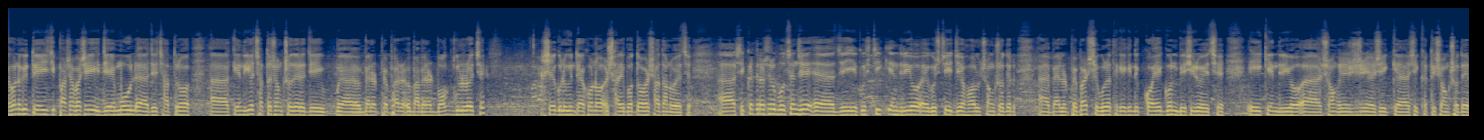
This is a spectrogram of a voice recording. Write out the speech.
এখনও কিন্তু এই পাশাপাশি যে মূল যে ছাত্র কেন্দ্রীয় ছাত্র সংসদের যে ব্যালট পেপার বা ব্যালট বক্সগুলো রয়েছে সেগুলো কিন্তু এখনও সারিবদ্ধভাবে সাজানো রয়েছে। শিক্ষার্থীরা আসলে বলছেন যে যে একুশটি কেন্দ্রীয় একুশটি যে হল সংসদের ব্যালট পেপার, সেগুলো থেকে কিন্তু কয়েক গুণ বেশি রয়েছে এই কেন্দ্রীয় শিক্ষার্থী সংসদের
